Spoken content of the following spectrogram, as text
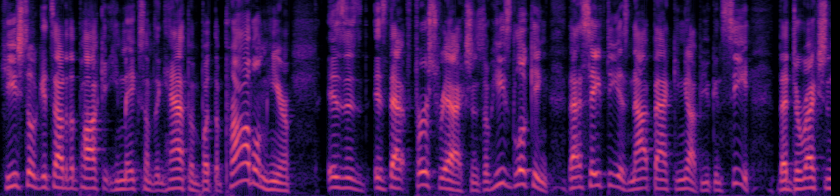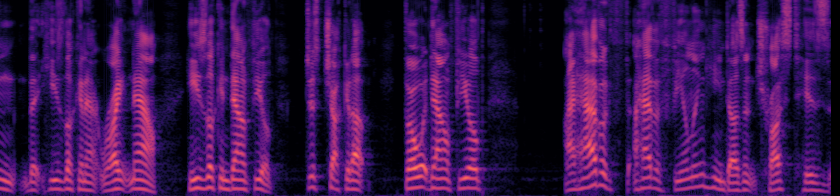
he still gets out of the pocket, he makes something happen. But the problem here is is, is that first reaction. So he's looking, that safety is not backing up. You can see that direction that he's looking at right now. He's looking downfield. Just chuck it up. Throw it downfield. I have a I have a feeling he doesn't trust his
